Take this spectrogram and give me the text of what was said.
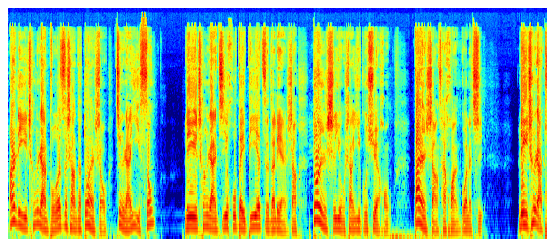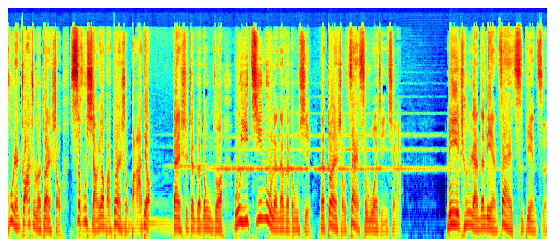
而李成染脖子上的断手竟然一松，李成染几乎被憋死的脸上顿时涌上一股血红，半晌才缓过了气。李成染突然抓住了断手，似乎想要把断手拔掉，但是这个动作无疑激怒了那个东西，那断手再次握紧起来。李成染的脸再次变紫，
